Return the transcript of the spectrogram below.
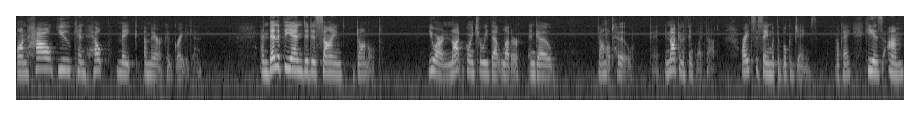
on how you can help make America great again. And then at the end, it is signed Donald. You are not going to read that letter and go, Donald who? Okay, you're not going to think like that. Right? It's the same with the book of James. Okay? He is um,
